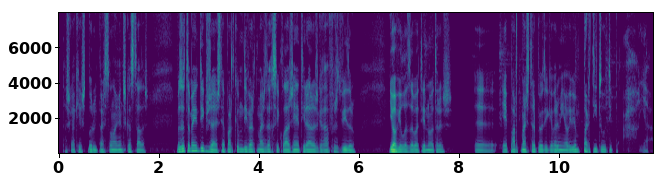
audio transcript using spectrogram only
Está a chegar aqui este barulho, parece que estão grandes castadas. Mas eu também digo já, esta é a parte que eu me diverto mais da reciclagem, é tirar as garrafas de vidro e ouvi-las a bater noutras. Uh, é a parte mais terapêutica para mim. Ouvir-me partir tudo, tipo, ah, já. Yeah.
